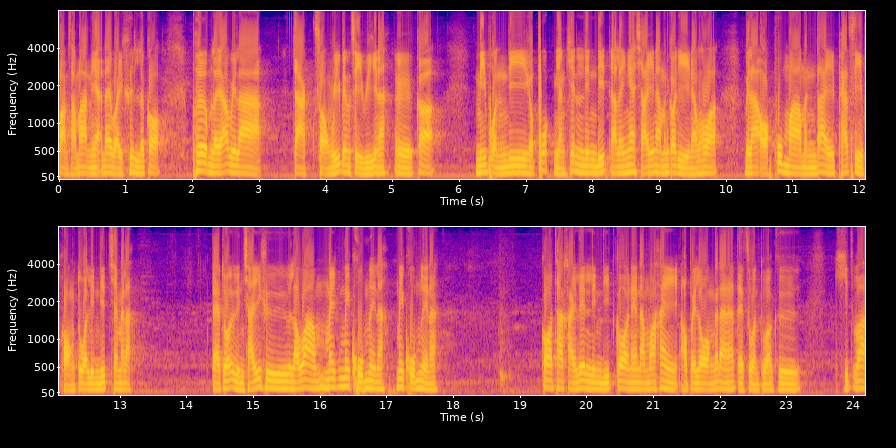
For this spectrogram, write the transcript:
ความสามารถเนี้ยได้ไวขึ้น แล้วก็เพิ่มระยะเวลา จาก2วิเป็น4วินะเออก็มีผลดีกับพวกอย่างเช่นลินดิสอะไรเงี้ยใช้นะมันก็ดีนะ เพราะว่าเวลาออกพุ่มมามันได้แพสซีฟของตัวลินดิสใช่ไหมล่ะ แต่ตัวอื่นใช้คือเราว่าไม่ไม่คุ้มเลยนะ ไม่คุ้มเลยนะ ก็ถ้าใครเล่นลินดิสก็แนะนำว่าให้เอาไปลองก็ได้นะ แต่ส่วนตัวคือคิดว่า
